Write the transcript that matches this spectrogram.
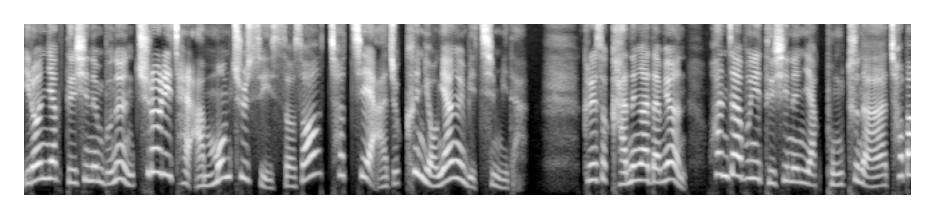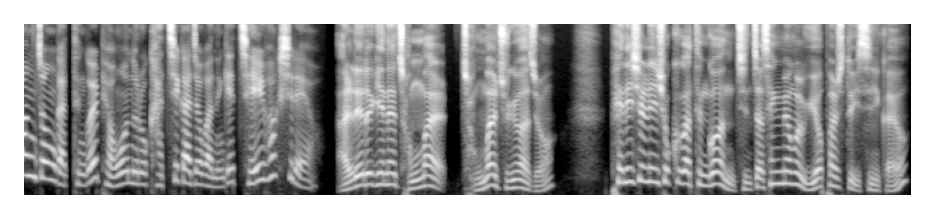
이런 약 드시는 분은 출혈이 잘 안 멈출 수 있어서 처치에 아주 큰 영향을 미칩니다. 그래서 가능하다면 환자분이 드시는 약 봉투나 처방전 같은 걸 병원으로 같이 가져가는 게 제일 확실해요. 알레르기는 정말 정말 중요하죠. 페니실린 쇼크 같은 건 진짜 생명을 위협할 수도 있으니까요.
